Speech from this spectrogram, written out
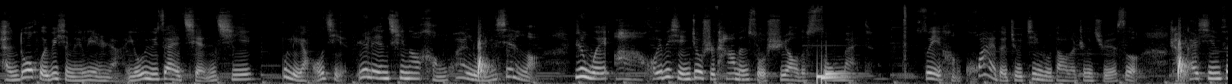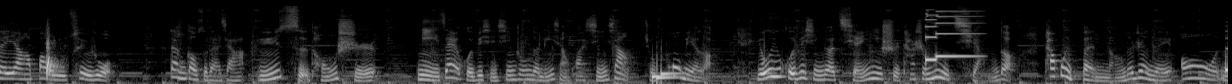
很多回避型的恋人啊，由于在前期不了解，热恋期呢很快沦陷了，认为啊回避型就是他们所需要的 soul mate，所以很快的就进入到了这个角色，敞开心扉呀，暴露脆弱。但告诉大家，与此同时，你在回避型心中的理想化形象就破灭了。由于回避型的潜意识它是慕强的，他会本能的认为，哦，你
